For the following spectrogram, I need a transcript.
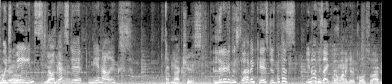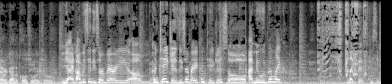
which real? means, y'all guessed it, me and Alex I've not kissed. literally we still haven't kissed just because you know he's like I don't want to get a cold sore. I've never gotten a cold sore, so yeah and obviously these are very um contagious these are very contagious so i mean we've been like like this kissing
